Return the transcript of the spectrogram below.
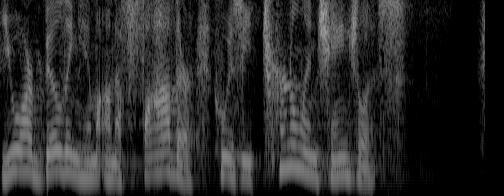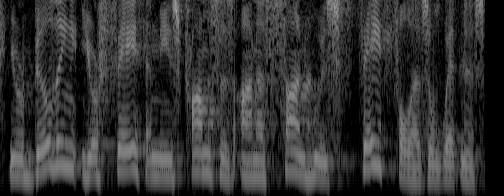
You are building Him on a Father who is eternal and changeless. You're building your faith in these promises on a Son who is faithful as a witness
